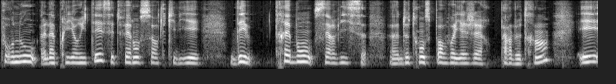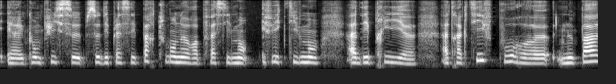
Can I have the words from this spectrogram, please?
pour nous la priorité, c'est de faire en sorte qu'il y ait des très bons services euh, de transport voyageurs par le train et euh, qu'on puisse se déplacer partout en Europe facilement, effectivement, à des prix euh, attractifs pour ne pas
